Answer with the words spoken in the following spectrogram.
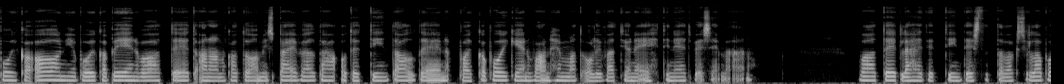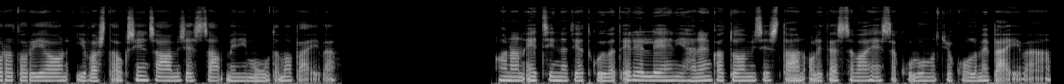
Poika Aan ja poika Bn vaatteet Anan katoamispäivältä otettiin talteen, vaikka poikien vanhemmat olivat jo ne ehtineet pesemään. Vaatteet lähetettiin testattavaksi laboratorioon ja vastauksien saamisessa meni muutama päivä. Anan etsinnät jatkuivat edelleen ja hänen katoamisestaan oli tässä vaiheessa kulunut jo kolme päivää.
